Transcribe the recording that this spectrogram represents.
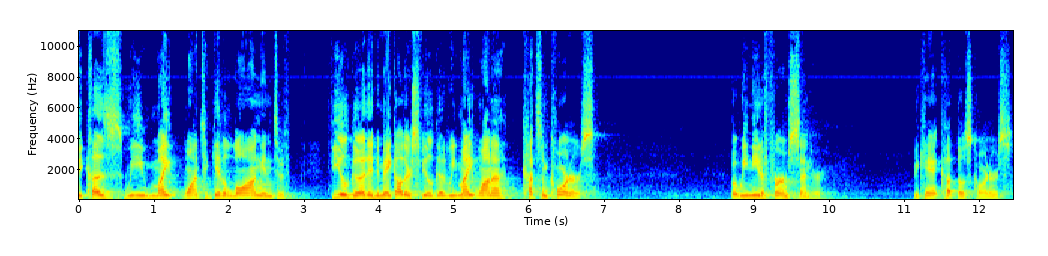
because we might want to get along and to feel good and to make others feel good, we might want to cut some corners. But we need a firm center. We can't cut those corners,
